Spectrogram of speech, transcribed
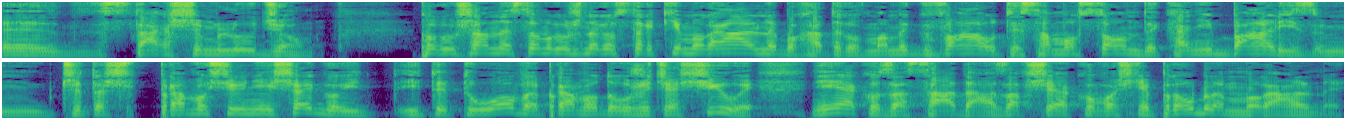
y, starszym ludziom. Poruszane są różne rozterki moralne bohaterów. Mamy gwałty, samosądy, kanibalizm, czy też prawo silniejszego i, i tytułowe prawo do użycia siły. Nie jako zasada, a zawsze jako właśnie problem moralny.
